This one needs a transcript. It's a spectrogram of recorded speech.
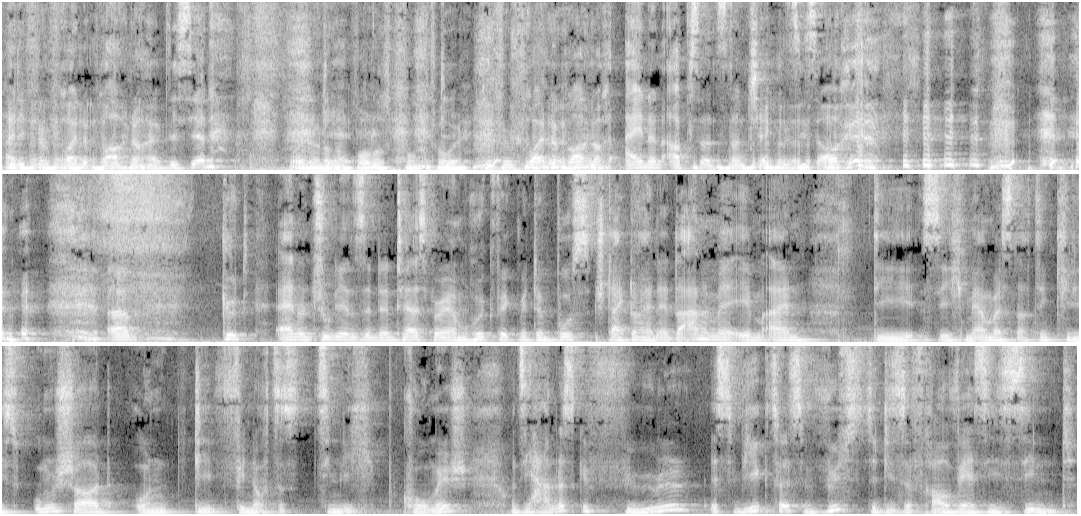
Aber die fünf Freunde brauchen noch ein bisschen. Ich wollte nur noch einen Bonuspunkt holen. Die, die fünf Freunde brauchen noch einen Absatz, dann checken sie es auch. ähm, Gut, Anne und Julian sind in Tasbury am Rückweg mit dem Bus, steigt auch eine Dame eben ein, die sich mehrmals nach den Kiddies umschaut und die finden auch das ziemlich komisch. Und sie haben das Gefühl, es wirkt so, als wüsste diese Frau, wer sie sind.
